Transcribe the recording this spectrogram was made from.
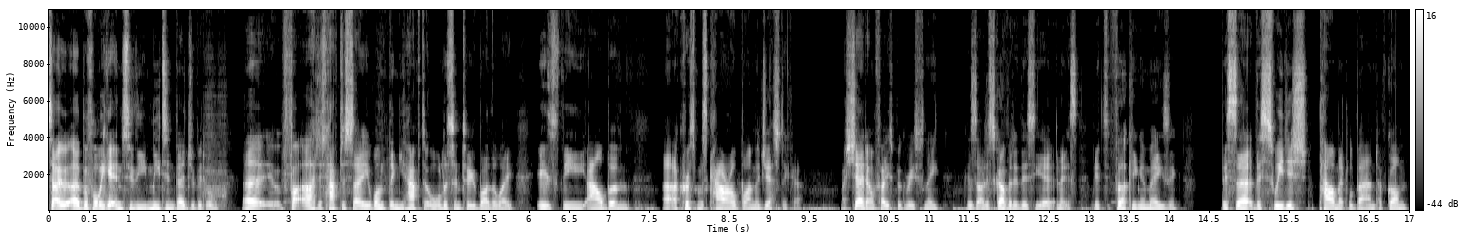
so, uh, before we get into the meat and veg of it all, I just have to say one thing you have to all listen to, by the way, is the album uh, A Christmas Carol by Majestica. I shared it on Facebook recently because I discovered it this year and it's, it's fucking amazing. This, uh, this Swedish power metal band have gone,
